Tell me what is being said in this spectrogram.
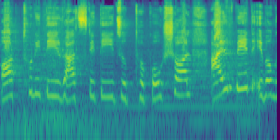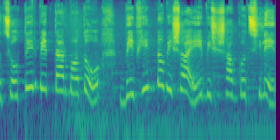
অর্থনীতি, রাজনীতি যুদ্ধ কৌশল আয়ুর্বেদ এবং জ্যোতির্বিদ্যার মতো বিভিন্ন বিষয়ে বিশেষজ্ঞ ছিলেন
